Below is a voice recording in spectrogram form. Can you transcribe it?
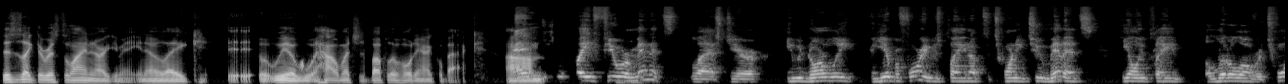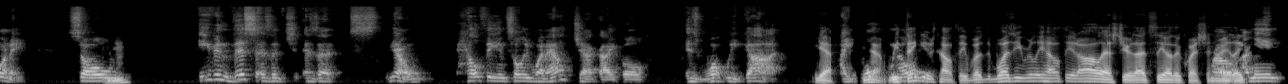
this is like the Ristolainen argument. You know, like it, you know, how much is Buffalo holding Eichel back? Um, and he played fewer minutes last year. He would normally the year before he was playing up to 22 minutes. He only played a little over 20. So Mhm. Even this as a as a you know healthy until he went out, Jack Eichel is what we got. yeah, I yeah, we think he was healthy, but was he really healthy at all last year? That's the other question, well, right? Like, I mean,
